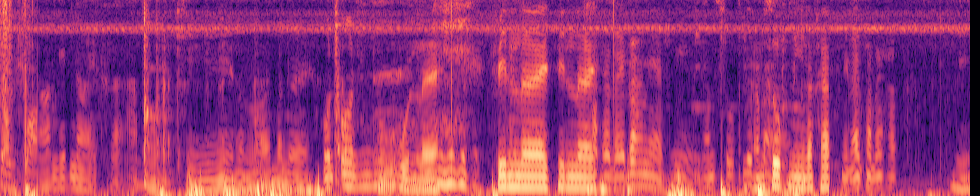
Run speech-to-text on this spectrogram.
สองฟองนิดหน่อยครับโอเคร้อนๆมาเลยอุ่นๆเลโอ้ยอุ่นเลย ฟินเลยฟินเลย ขาดอะไรบ้างเนี่ยพี่น้ำซุปหรือเปล่าน้ำซุปนี้แล้วครับ มีร้านทำไหมครับนี่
